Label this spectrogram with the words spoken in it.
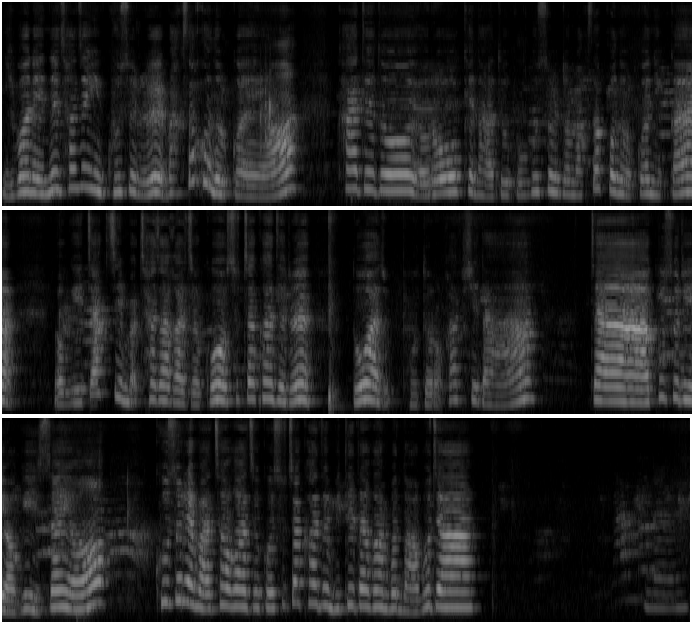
이번에는 선생님 구슬을 막 섞어 놓을 거예요. 카드도 이렇게 놔두고 구슬도 막 섞어 놓을 거니까 여기 짝지 찾아가지고 숫자 카드를 놓아 보도록 합시다. 자, 구슬이 여기 있어요. 구슬에 맞춰가지고 숫자 카드 밑에다가 한번 놔보자. 네.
